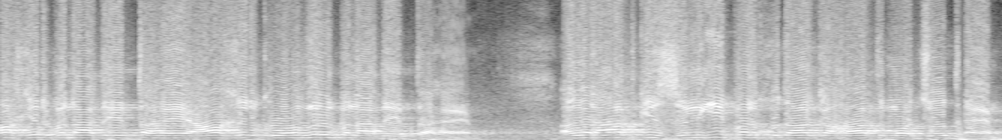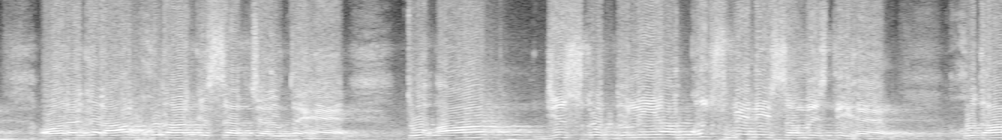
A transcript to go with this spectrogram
آخر بنا دیتا ہے، آخر کو اول بنا دیتا ہے۔ اگر آپ کی زندگی پر خدا کا ہاتھ موجود ہے اور اگر آپ خدا کے ساتھ چلتے ہیں، تو آپ جس کو دنیا کچھ بھی نہیں سمجھتی ہے، خدا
